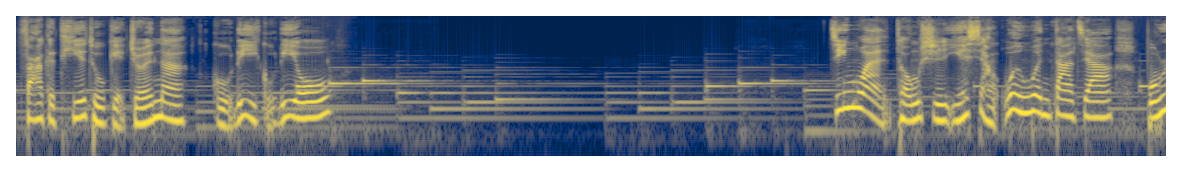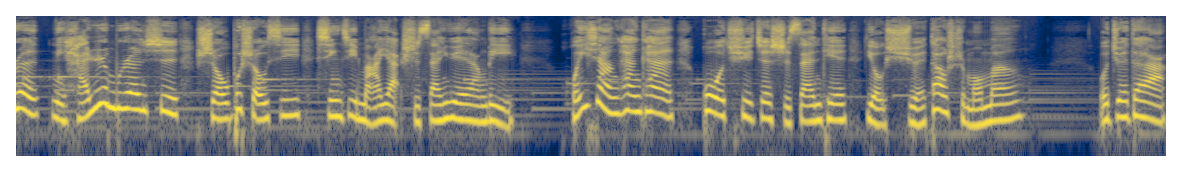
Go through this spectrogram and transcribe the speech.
发个贴图给 Joanna，鼓励鼓励哦。今晚同时也想问问大家，不论你还认不认识、熟不熟悉星际玛雅十三月亮历。回想看看过去这十三天有学到什么吗？我觉得啊，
